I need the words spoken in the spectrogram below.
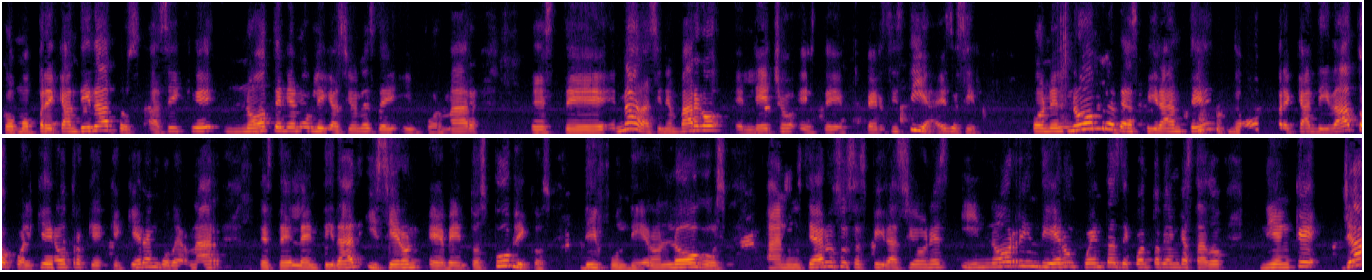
como precandidatos, así que no tenían obligaciones de informar este nada. Sin embargo, el hecho este persistía, es decir, con el nombre de aspirante, no precandidato, cualquier otro que, quieran gobernar este, la entidad hicieron eventos públicos, difundieron logos, anunciaron sus aspiraciones y no rindieron cuentas de cuánto habían gastado ni en qué. Ya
